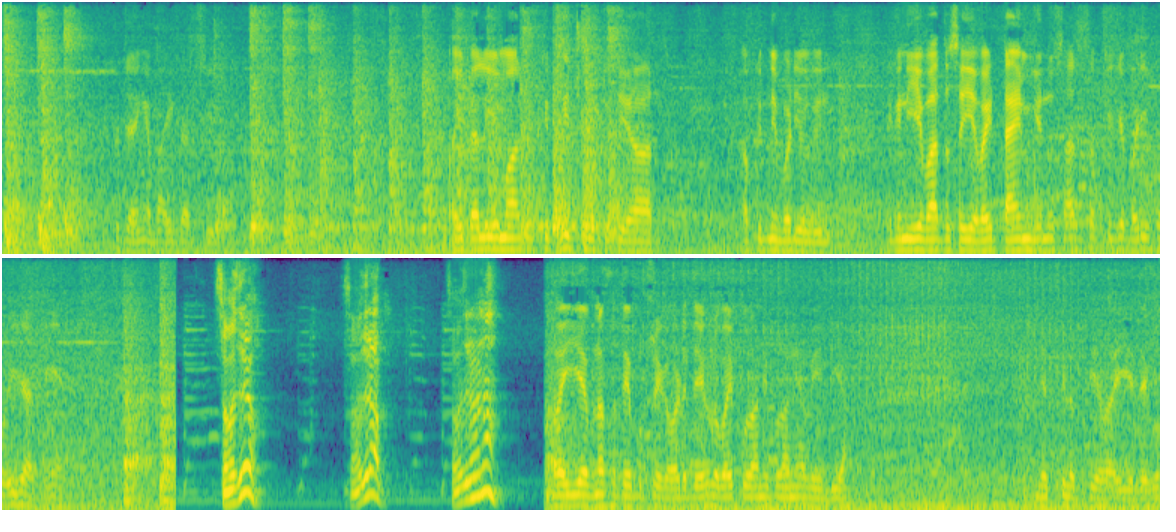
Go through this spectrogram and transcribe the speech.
फिर जाएँगे भाई घर सीधा। भाई पहले ये मार्केट कितनी छोटी थी यार। अब कितनी बड़ी होगी। लेकिन ये बात तो सही है भाई टाइम के अनुसार सब चीज़ें बड़ी हो ही जाती हैं। समझ रहे हो? समझ रहे हो समझ रहे हो ना? भाई ये अपना फतेहपुर से गाड़ी देख लो भाई पुरानी पुरानी हवेलियाँ अच्छी लगती है भाई ये देखो।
